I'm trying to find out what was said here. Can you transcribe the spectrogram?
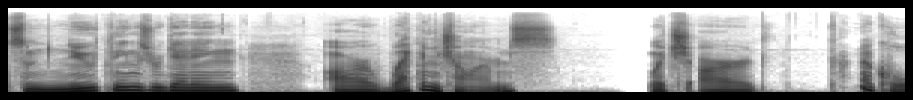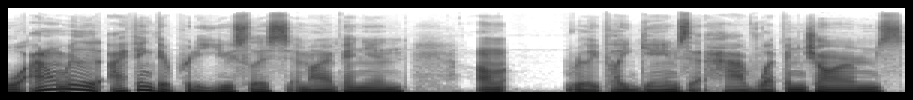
some new things we're getting are weapon charms, which are kind of cool. I don't really, I think they're pretty useless in my opinion. I don't really play games that have weapon charms,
